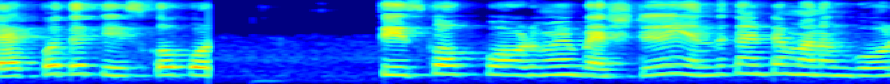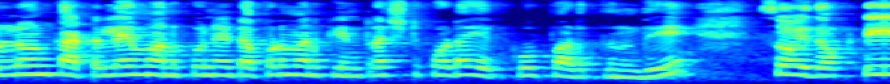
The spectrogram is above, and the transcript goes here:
లేకపోతే తీసుకోకూడదు తీసుకోకపోవడమే బెస్ట్. ఎందుకంటే మనం గోల్డ్ లోన్ కట్టలేము అనుకునేటప్పుడు మనకి ఇంట్రెస్ట్ కూడా ఎక్కువ పడుతుంది. సో ఇదొకటి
